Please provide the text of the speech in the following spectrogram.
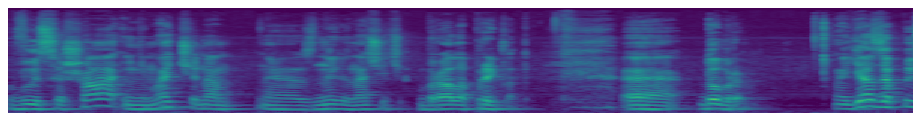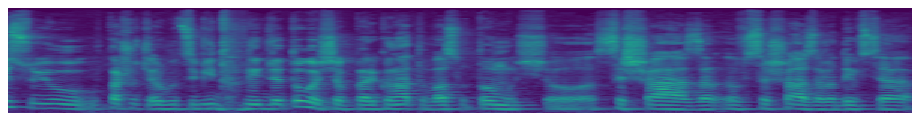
в США, і Німеччина е, з них, значить, брала приклад. Е, Добре. Я записую в першу чергу це відео не для того, щоб переконати вас у тому, що США в США зародився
